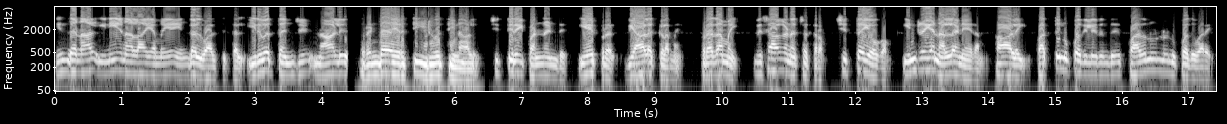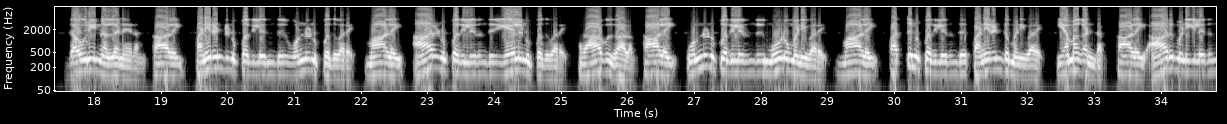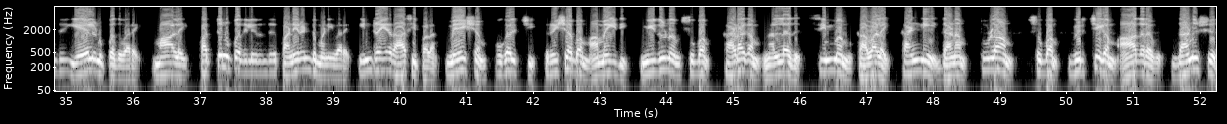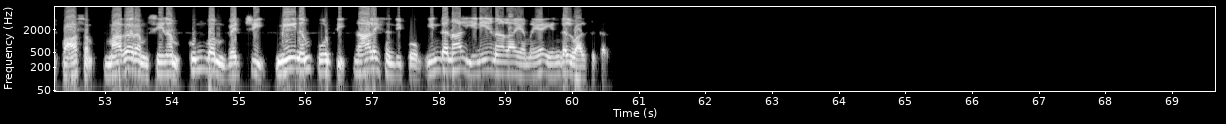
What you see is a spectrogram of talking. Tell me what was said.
இந்த நாள் இனிய நாளாய் அமைய எங்கள் வாழ்த்துக்கள். இருபத்தஞ்சு நாலு ரெண்டாயிரத்தி இருபத்தி நாலு. சித்திரை பன்னெண்டு ஏப்ரல் வியாழக்கிழமை பிரதமை விசாக நட்சத்திரம் சித்த யோகம் இன்றைய நல்ல நேரம் காலை பத்து முப்பதிலிருந்து பதினொன்னு முப்பது வரை. கௌரி நல்ல நேரம் காலை பனிரெண்டு முப்பதிலிருந்து ஒன்னு முப்பது வரை. மாலை ஆறு முப்பதிலிருந்து ஏழு முப்பது வரை. ராவு காலம் காலை ஒன்னு முப்பதிலிருந்து மூணு மணி வரை. மாலை பத்து முப்பதிலிருந்து பனிரெண்டு மணி வரை. யமகண்டம் காலை ஆறு மணியிலிருந்து ஏழு முப்பது வரை. மாலை பத்து முப்பதிலிருந்து பனிரெண்டு மணி வரை. இன்றைய ராசி பலன். மேஷம் புகழ்ச்சி ரிஷபம் அமைதி மிதுனம் சுபம் கடகம் நல்லது சிம்மம் கவலை கன்னி தனம் துலாம் சுபம் விருச்சிகம் ஆதரவு தனுஷு பாசம் மகரம் சினம் கும்பம் வெற்றி மீனம் போட்டி. நாளை சந்திப்போம். இந்த நாள் இனிய நாளாய் அமைய எங்கள் வாழ்த்து.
